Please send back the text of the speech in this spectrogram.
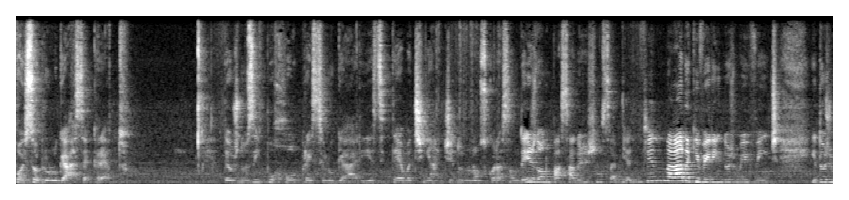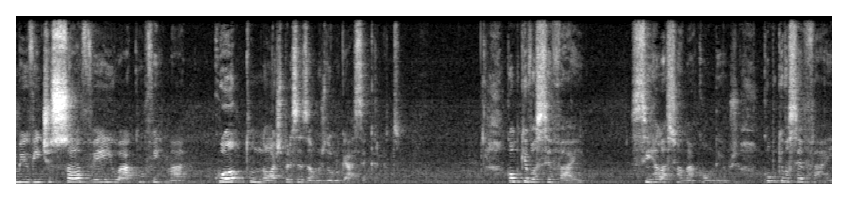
foi sobre o lugar secreto. Deus nos empurrou para esse lugar e esse tema tinha ardido no nosso coração desde o ano passado. A gente não sabia de nada que viria em 2020 e 2020 só veio a confirmar quanto nós precisamos do lugar secreto. Como que você vai se relacionar com Deus? Como que você vai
